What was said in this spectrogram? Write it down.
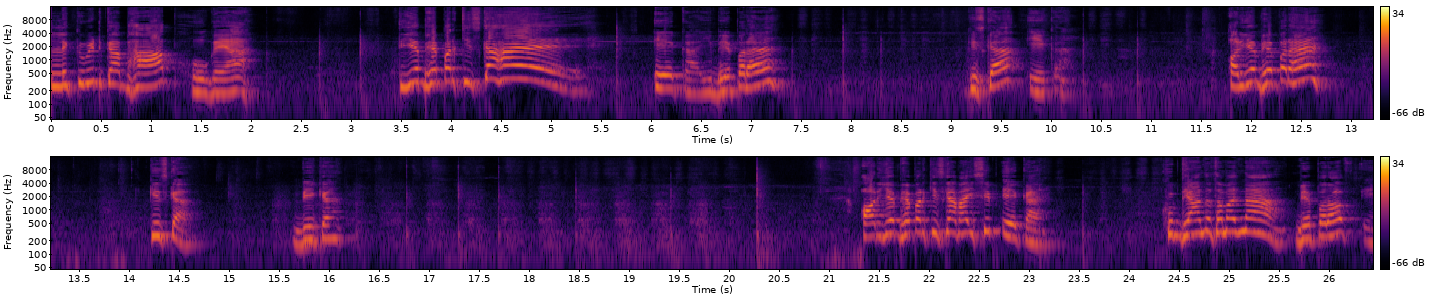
लिक्विड का भाप हो गया। तो ये भेपर किसका है? ए का। ये वेपर है किसका? ए का। और ये वेपर है? किसका? बी का। और ये वेपर किसका भाई? सिर्फ़ ए का है। खूब ध्यान से समझना। वेपर ऑफ़ ए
